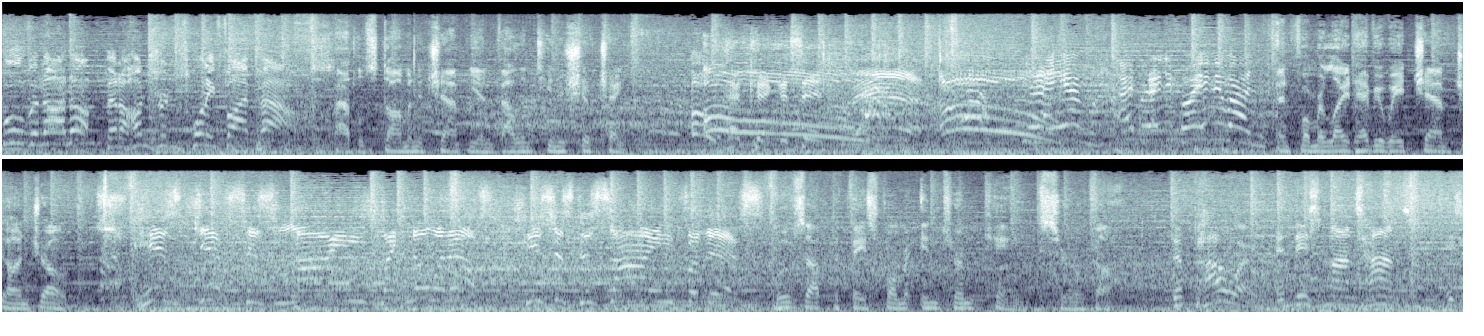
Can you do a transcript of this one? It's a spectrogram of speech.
moving on up at 125 pounds. battles dominant champion Valentina Shevchenko Oh, head kick. It's in. Man. Oh! Here I am. I'm ready for anyone. and former light heavyweight champ Jon Jones His gifts, his mind, like no one else. He's just designed for this. moves up to face former interim king Ciryl Gane The power in this man's hands is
